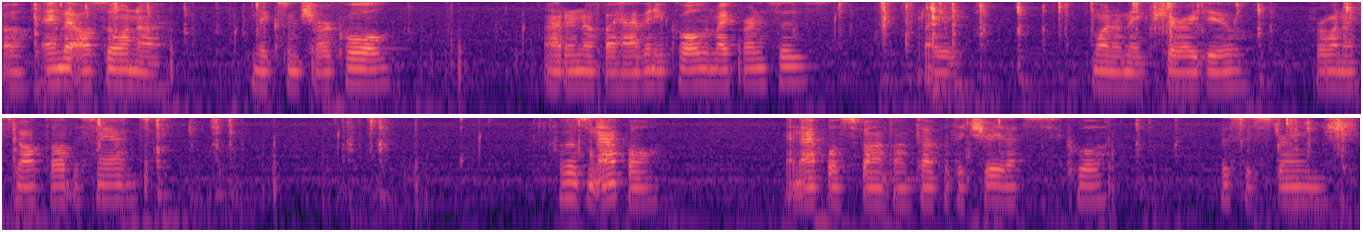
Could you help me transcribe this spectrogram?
Oh, and I also want to make some charcoal. I don't know if I have any coal in my furnaces, but I want to make sure I do for when I smelt all the sand. Oh, there's an apple. An apple spawned on top of the tree, that's cool. This is strange.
